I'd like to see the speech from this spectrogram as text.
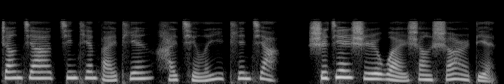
张家今天白天还请了一天假。时间是晚上十二点，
